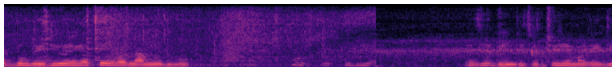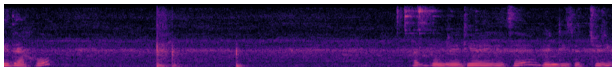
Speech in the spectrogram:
একদম রেডি হয়ে গেছে, এবার নামিয়ে দিব। এই যে ভেন্ডি চচ্চড়ি আমার রেডি দেখো। একদম রেডি হয়ে গেছে ভেন্ডি চচ্চড়ি।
